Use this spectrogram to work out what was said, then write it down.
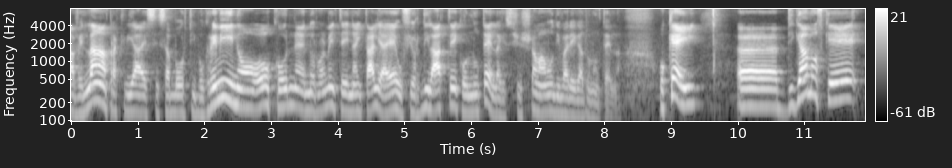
avelã para criar esse sabor tipo cremino ou com, normalmente na Itália è o fior di latte con Nutella, che ci chiamiamo di variegato Nutella. Ok? Eh, digamos che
